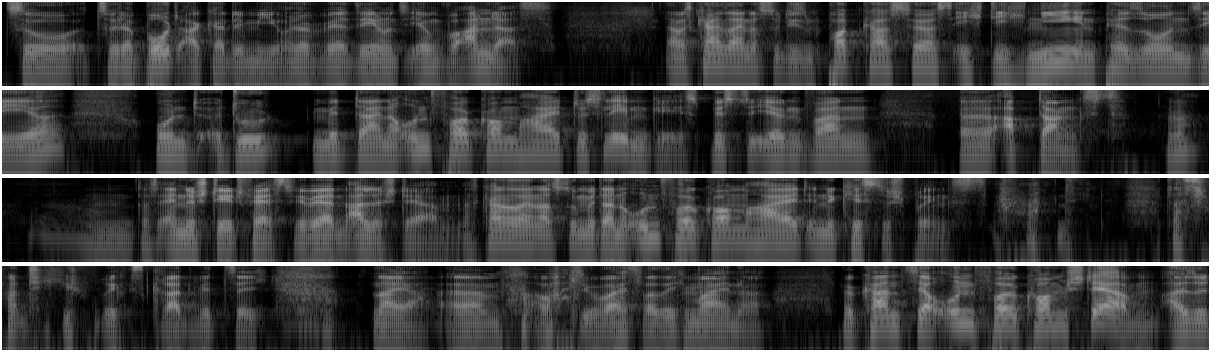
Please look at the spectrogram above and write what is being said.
zu, zu der Bootakademie oder wir sehen uns irgendwo anders. Aber es kann sein, dass du diesen Podcast hörst, ich dich nie in Person sehe und du mit deiner Unvollkommenheit durchs Leben gehst, bis du irgendwann äh, abdankst. Ne? Das Ende steht fest, wir werden alle sterben. Es kann sein, dass du mit deiner Unvollkommenheit in eine Kiste springst. das fand ich übrigens gerade witzig. Naja, ähm, aber du weißt, was ich meine. Du kannst ja unvollkommen sterben. Also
